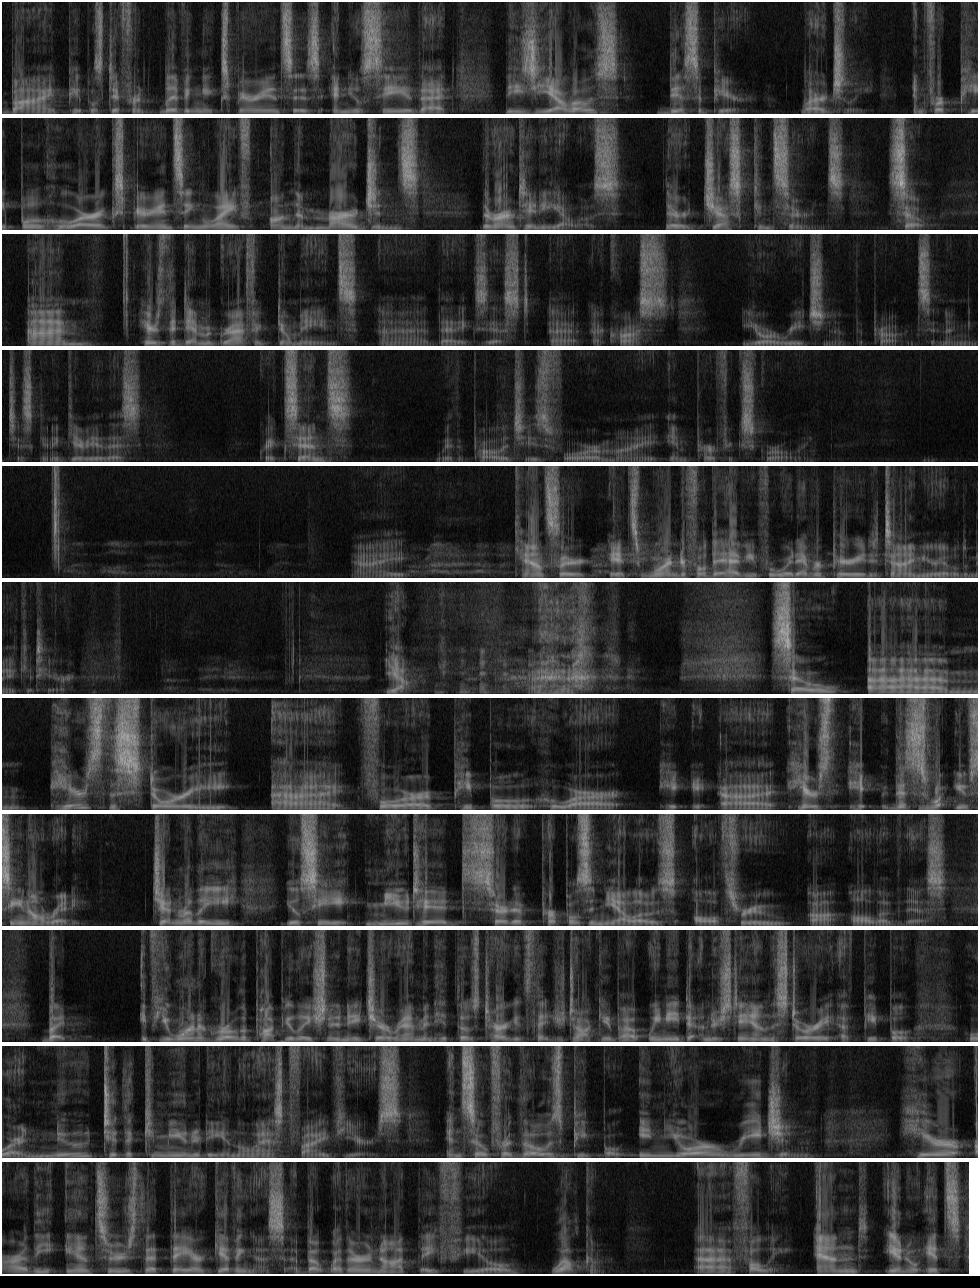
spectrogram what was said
by people's different living experiences, and you'll see that these yellows disappear largely. And for people who are experiencing life on the margins, there aren't any yellows. There are just concerns. So um, here's the demographic domains uh, that exist uh, across your region of the province. And I'm just going to give you this quick sense with apologies for my imperfect scrolling. I Councillor, it's wonderful to have you for whatever period of time you're able to make it here. Yeah. so um, here's the story uh, for people who are, uh, here's, this is what you've seen already. Generally, you'll see muted sort of purples and yellows all through uh, all of this. But if you want to grow the population in HRM and hit those targets that you're talking about, we need to understand the story of people who are new to the community in the last five years. And so for those people in your region, here are the answers that they are giving us about whether or not they feel welcome uh, fully. And, you know, it's,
